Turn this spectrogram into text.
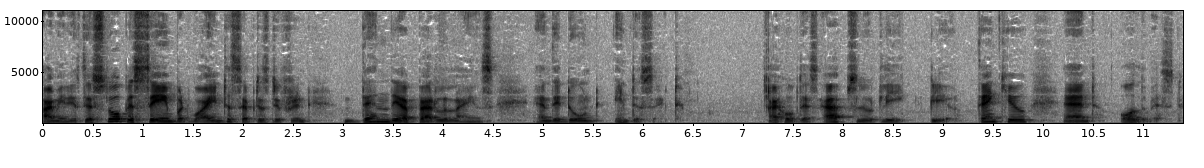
I mean if their slope is same but y-intercept is different, then they are parallel lines and they don't intersect. I hope that's absolutely clear. Thank you and all the best.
